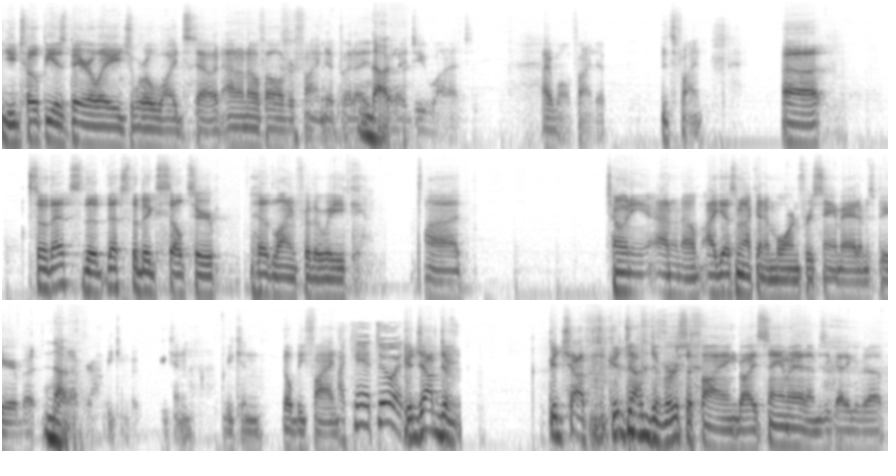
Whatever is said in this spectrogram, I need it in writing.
Utopia's barrel aged worldwide stout. I don't know if I'll ever find it, but I No. but I do want it. I won't find it. It's fine. Uh, so that's the that's the big seltzer headline for the week. Uh, Tony, I don't know. I guess I'm not going to mourn for Sam Adams beer, but No. whatever. We can we can we can. They'll be fine. I can't do it. Good job. Div- good job. Good job diversifying by Sam Adams. You got to give it up.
